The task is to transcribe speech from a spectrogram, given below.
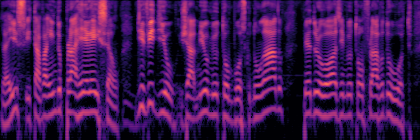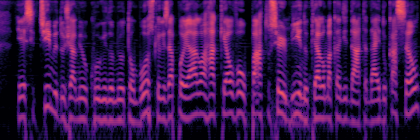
Não é isso? E estava indo para a reeleição. Dividiu Jamil, Milton Bosco de um lado, Pedro Rosa e Milton Flávio do outro esse time do Jamil Cury e do Milton Bosco, eles apoiaram a Raquel Volpato Serbino, que era uma candidata da educação,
